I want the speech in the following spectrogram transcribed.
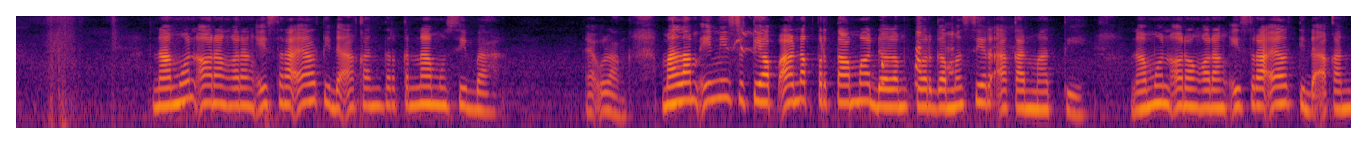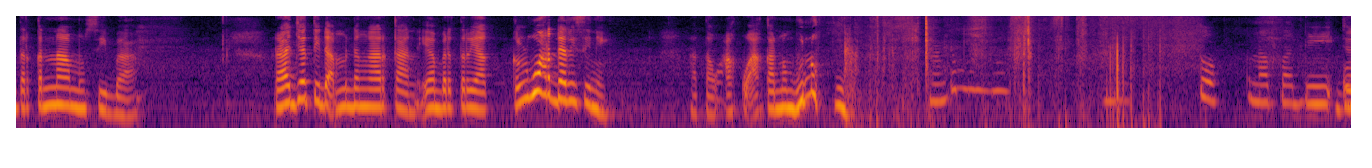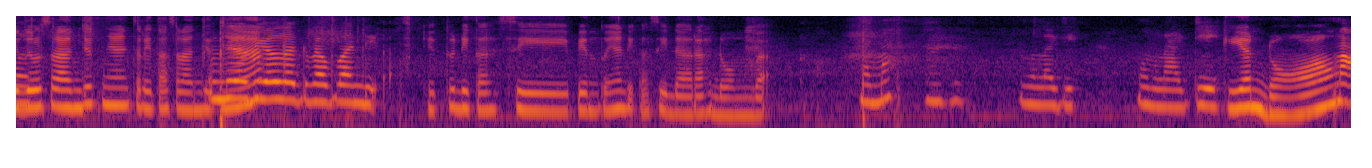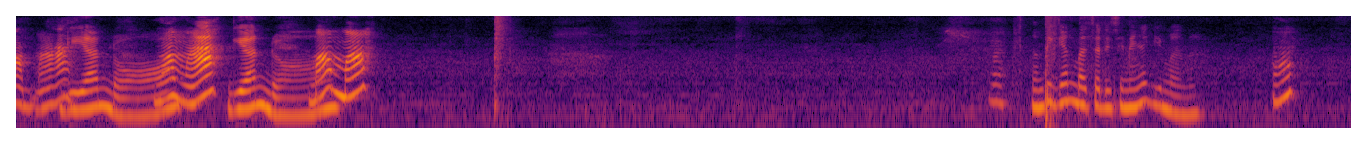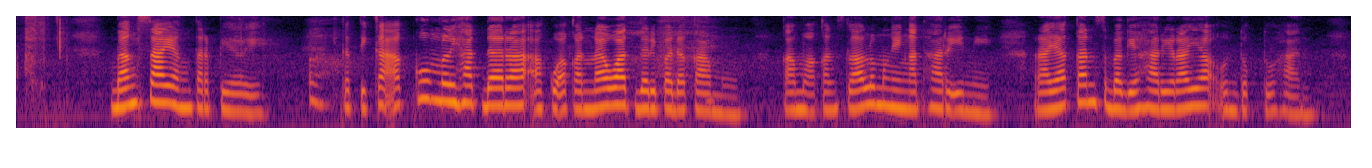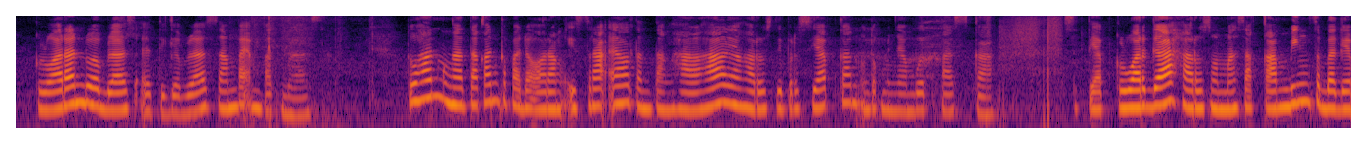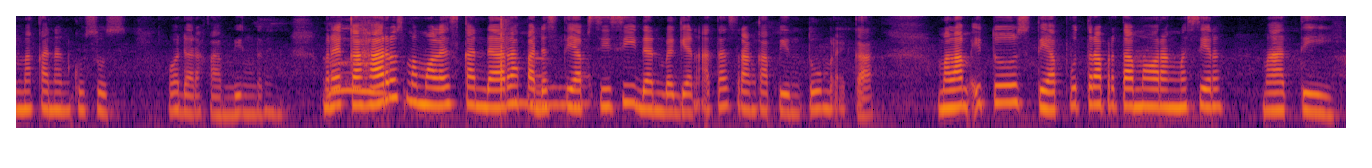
Namun orang-orang Israel tidak akan terkena musibah. Eh ulang. Malam ini setiap anak pertama dalam keluarga Mesir akan mati. Namun orang-orang Israel tidak akan terkena musibah. Raja tidak mendengarkan. Ia berteriak, "Keluar dari sini atau aku akan membunuhmu." tuh kenapa di Judul selanjutnya, cerita selanjutnya dia kenapa di itu dikasih pintunya dikasih darah domba. mama mama lagi mama lagi Gian dong. mama Gian dong. mama Gian dong. mama Nanti Gian baca di sininya gimana? Hah? Bangsa yang terpilih. Oh. Ketika aku melihat darah, aku akan lewat daripada kamu. Kamu akan selalu mengingat hari ini. Rayakan sebagai hari raya untuk Tuhan. Keluaran 12 ayat 13 sampai 14. Tuhan mengatakan kepada orang Israel tentang hal-hal yang harus dipersiapkan untuk menyambut Paskah. Setiap keluarga harus memasak kambing sebagai makanan khusus. Oh, darah kambing ternyata. Mereka harus memoleskan darah pada setiap sisi dan bagian atas rangka pintu mereka. Malam itu setiap putra pertama orang Mesir mati.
